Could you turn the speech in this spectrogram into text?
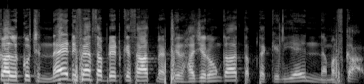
कल कुछ नए डिफेंस अपडेट के साथ मैं फिर हाजिर होऊँगा तब तक के लिए नमस्कार।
